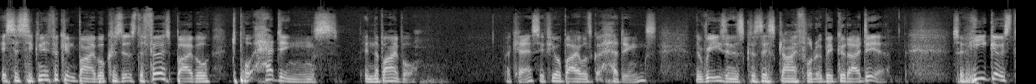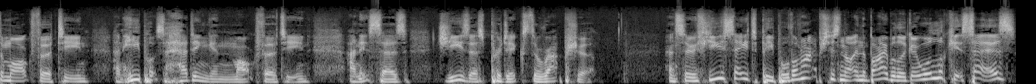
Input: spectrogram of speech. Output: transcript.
it's a significant Bible because it was the first Bible to put headings in the Bible. Okay, so if your Bible's got headings, the reason is because this guy thought it would be a good idea. So he goes to Mark 13 and he puts a heading in Mark 13 and it says, Jesus predicts the rapture. And so if you say to people, the rapture's not in the Bible, they go, well, look, it says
